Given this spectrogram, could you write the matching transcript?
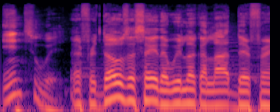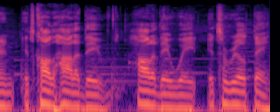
into it. And for those that say that we look a lot different, it's called holiday holiday weight. It's a real thing.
